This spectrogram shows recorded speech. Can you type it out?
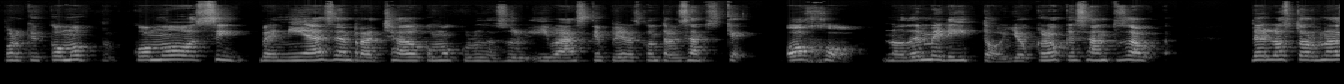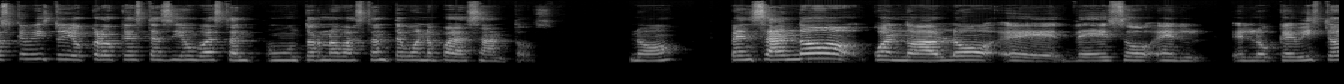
Porque como, como si venías enrachado como Cruz Azul y vas que pierdes contra el Santos, que ojo, no de mérito, yo creo que Santos, de los torneos que he visto, yo creo que este ha sido un, torneo bastante bueno para Santos, ¿no? Pensando cuando hablo eh, de eso, en, lo que he visto,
